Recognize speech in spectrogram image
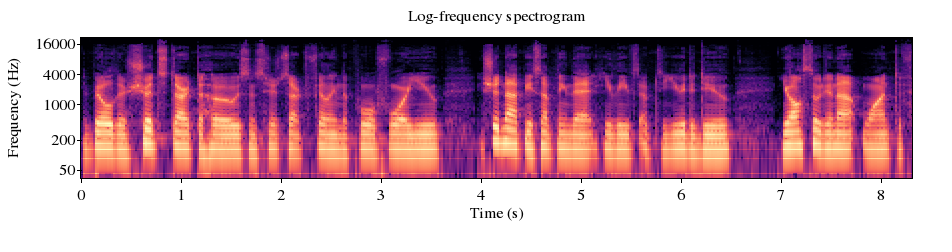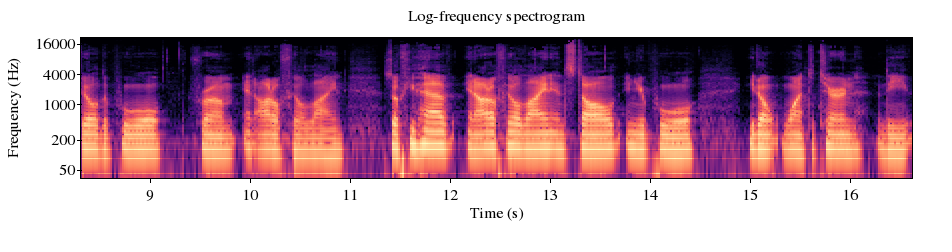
the builder should start the hose and should start filling the pool for you. It should not be something that he leaves up to you to do. You also do not want to fill the pool from an autofill line. So if you have an autofill line installed in your pool, you don't want to turn the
